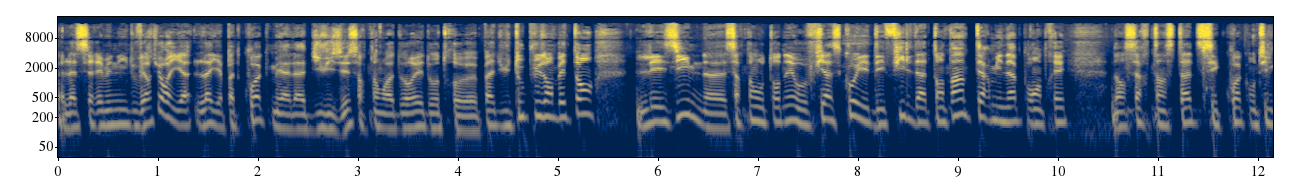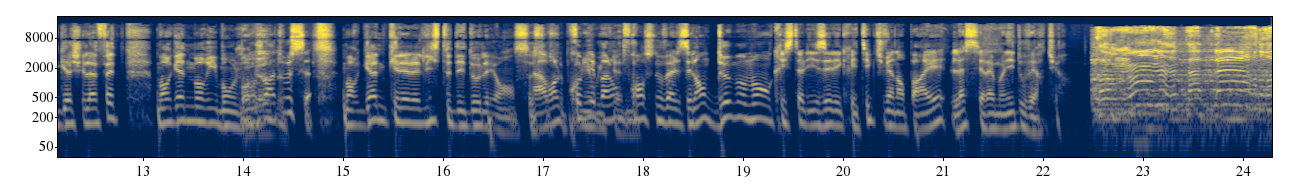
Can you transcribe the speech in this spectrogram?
la cérémonie d'ouverture. Là, il n'y a pas de couac, mais elle a divisé. Certains ont adoré, d'autres euh, pas du tout. Plus embêtant, les hymnes. Certains ont tourné au fiasco et des files d'attente interminables pour entrer dans certains stades. C'est quoi qu'ont-ils gâché la fête? Morgane Maury, bonjour. Bonjour à tous. Morgane, quelle est la liste des doléances Avant le premier ballon de France-Nouvelle-Zélande, deux moments ont cristallisé les critiques. Tu viens d'en parler. La cérémonie d'ouverture. Comment ne pas perdre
